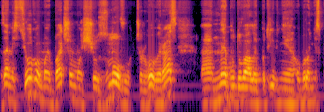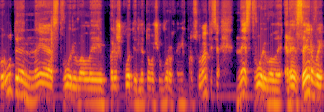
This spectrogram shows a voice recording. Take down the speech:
замість цього ми бачимо, що знову черговий раз не будували потрібні оборонні споруди, не створювали перешкоди для того, щоб ворог не міг просуватися, не створювали резерви,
